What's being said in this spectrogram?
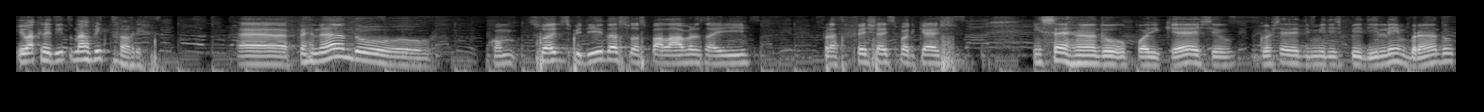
eu acredito na vitória. É, Fernando, com sua despedida, suas palavras aí para fechar esse podcast. Encerrando o podcast, eu gostaria de me despedir lembrando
